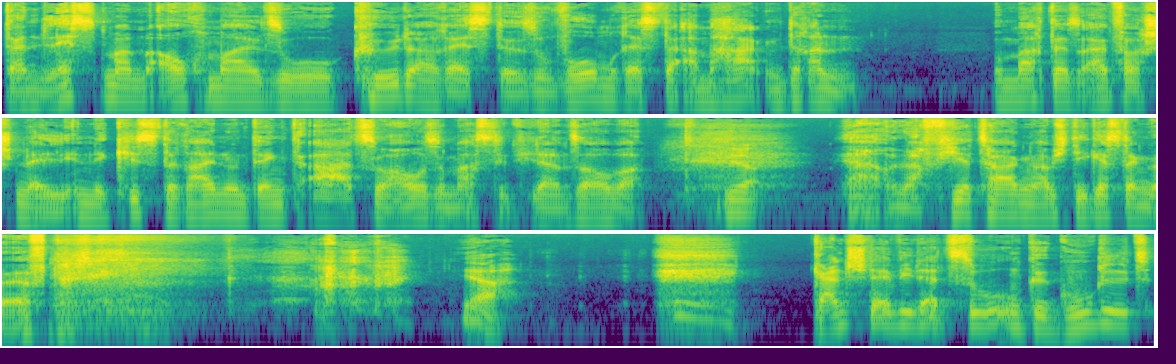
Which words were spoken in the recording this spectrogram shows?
dann lässt man auch mal so Köderreste, so Wurmreste am Haken dran und macht das einfach schnell in eine Kiste rein und denkt, ah, zu Hause machst du die dann sauber. Ja. Ja, und nach vier Tagen habe ich die gestern geöffnet. Ja. ganz schnell wieder zu und gegoogelt,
